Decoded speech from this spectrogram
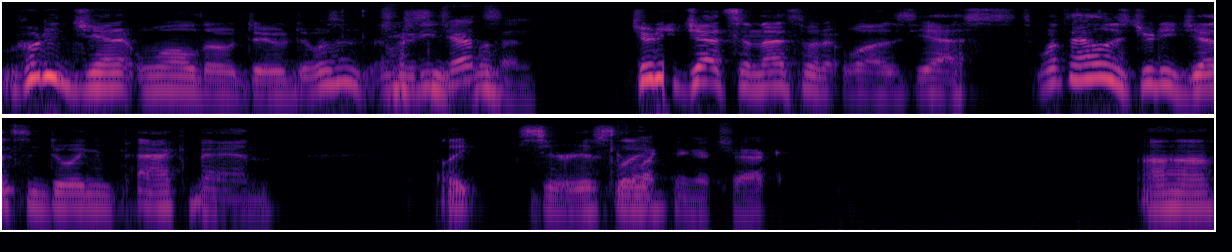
Who did Janet Waldo do? It wasn't Judy wasn't- Jetson. Judy Jetson, that's what it was. Yes. What the hell is Judy Jetson doing in Pac-Man? Like seriously? collecting a check. Uh huh.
